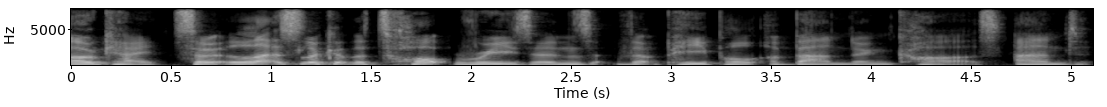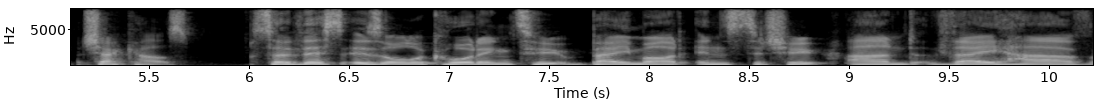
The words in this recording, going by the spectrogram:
Okay, so let's look at the top reasons that people abandon cars and checkouts. So, this is all according to Baymard Institute, and they have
